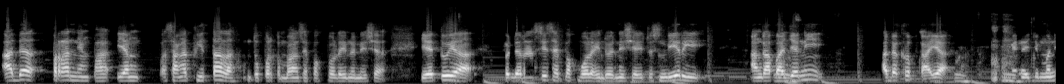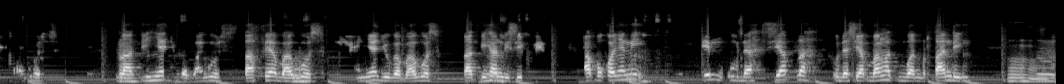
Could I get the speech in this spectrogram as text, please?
ada peran yang yang sangat vital lah untuk perkembangan sepak bola Indonesia, yaitu ya Federasi Sepak Bola Indonesia itu sendiri. Anggap Hmm. aja nih ada klub kaya, Hmm. manajemennya bagus, pelatihnya juga bagus, staffnya bagus, pemainnya juga bagus, latihan Hmm. disiplin. Nah, pokoknya nih tim udah siap lah, udah siap banget buat bertanding. Hmm.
